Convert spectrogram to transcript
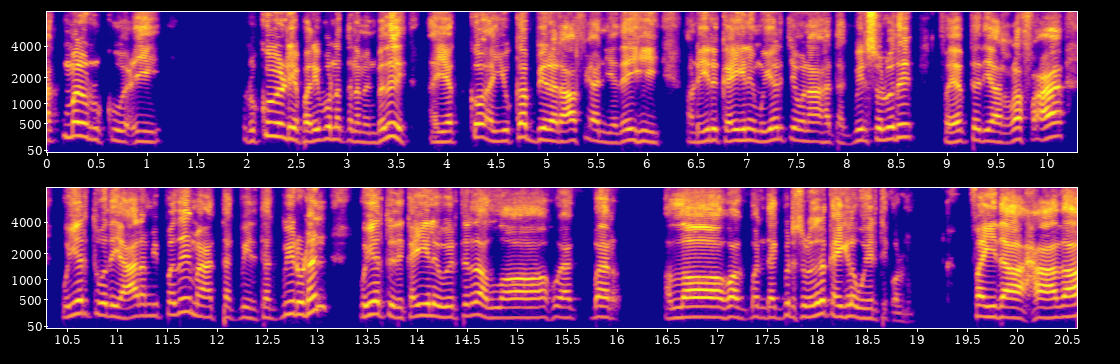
அக்மல் ருக்கு ருக்குவினுடைய பரிபூர்ணத்தனம் என்பது யுக்கப்பிர ராஃபியான் எதைஹி அவனுடைய இரு கைகளையும் உயர்த்தியவனாக தக்பீர் சொல்வது. உயர்த்துவதை ஆரம்பிப்பது மா தக்பீர் தக்பீருடன் உயர்த்துவது. கைகளை உயர்த்துறது அல்லாஹு அக்பர். அல்லாஹு அக்பர். தக்பீர் சொல்வதில் கைகளை உயர்த்தி கொள்ளணும். ஃபைதா ஹாதா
